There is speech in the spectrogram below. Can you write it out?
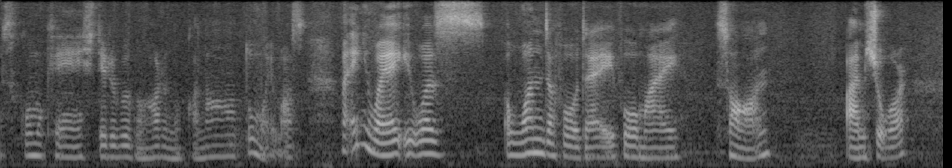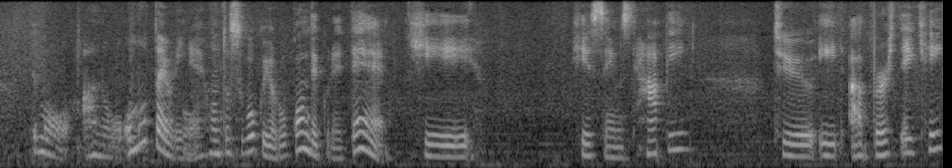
息子も敬遠してる部分あるのかなと思います。But anyway, it was a wonderful day for my son, I'm sure. でもあの思ったよりねほんとすごく喜んでくれて he, he seems happy to eat a birthday cake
